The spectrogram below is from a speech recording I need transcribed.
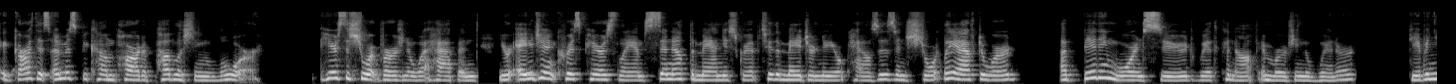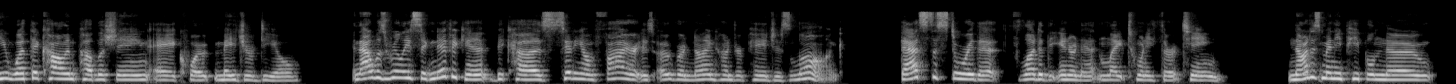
Eh, Garth has almost become part of publishing lore. Here's the short version of what happened. Your agent, Chris Parris-Lamb, sent out the manuscript to the major New York houses, and shortly afterward, a bidding war ensued with Knopf emerging the winner, giving you what they call in publishing a quote major deal. And that was really significant because City on Fire is over 900 pages long. That's the story that flooded the internet in late 2013. Not as many people know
